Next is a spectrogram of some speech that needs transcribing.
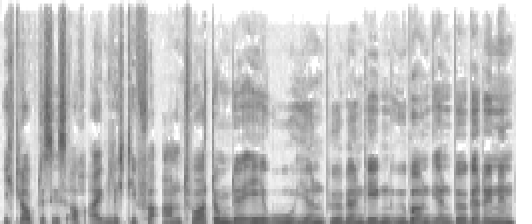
Ich glaube, das ist auch eigentlich die Verantwortung der EU ihren Bürgern gegenüber und ihren Bürgerinnen.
